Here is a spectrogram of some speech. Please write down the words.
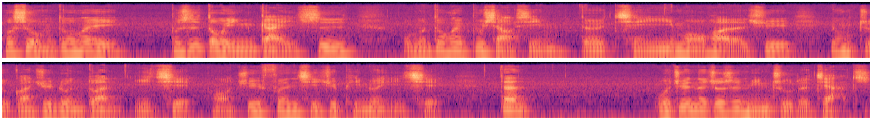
或是我们都会，不是都应该是，我们都会不小心的潜移默化的去用主观去论断一切，哦，去分析去评论一切，但我觉得那就是民主的价值。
